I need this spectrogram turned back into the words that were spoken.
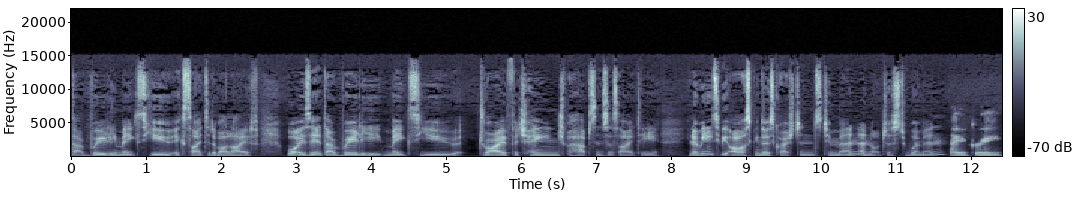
that really makes you excited about life? What is it that really makes you drive for change, perhaps in society? You know, we need to be asking those questions to men and not just women. I agree.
